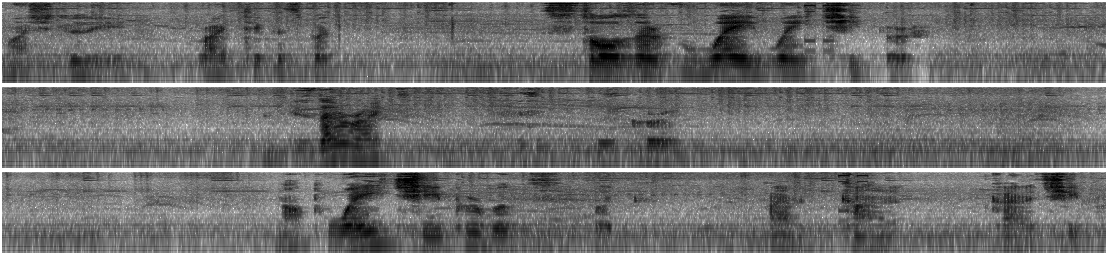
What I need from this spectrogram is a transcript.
much to the ride tickets, but stalls are way way cheaper. Is that right? Is it, is it correct? Not way cheaper, but kind of kind of cheaper.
